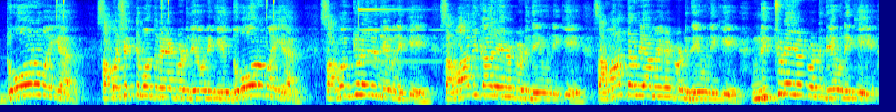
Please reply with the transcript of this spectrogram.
దూరం అయ్యారు సర్వశక్తిమంతుడైనటువంటి దేవునికి దూరం అయ్యారు సర్వజ్ఞుడైన దేవునికి సర్వాధికారి అయినటువంటి దేవునికి సర్వాంతర్యామైనటువంటి దేవునికి నిత్యుడైనటువంటి దేవునికి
